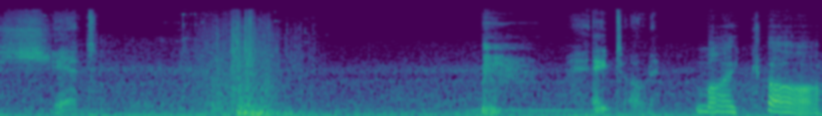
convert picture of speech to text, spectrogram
Shit. hey, Toad. My car.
